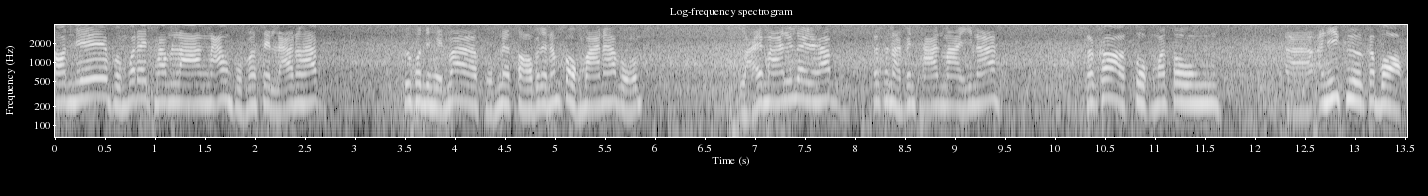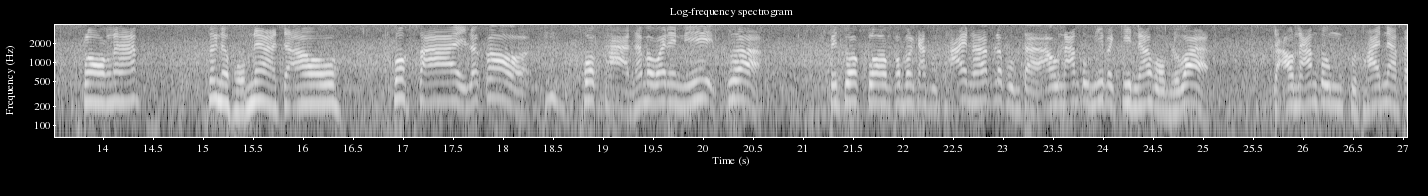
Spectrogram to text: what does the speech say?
ตอนนี้ผมก็ได้ทำรางน้ำของผมมาเสร็จแล้วนะครับ ทุกคนจะเห็นว่าผมเนี่ยต่อไปจากน้ำตกมานะครับผมไหลมาเรื่อยๆนะครับ ลักษณะเป็นทานมาอย่างนี้นะ แล้วก็ตกมาตรงอ่าอันนี้คือกระบอกกรองนะครับ ซึ่งเดี๋ยวผมเนี่ยจะเอาพวกทรายแล้วก็พวกถ่านนะมาไว้ในนี้เพื่อเป็นตัวกรองกระบวนการสุดท้ายนะครับ แล้วผมจะเอาน้ำตรงนี้ไปกินนะครับผมหรือว่าจะเอาน้ำตรงสุดท้ายเนี่ยไป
